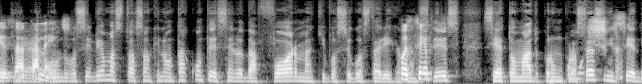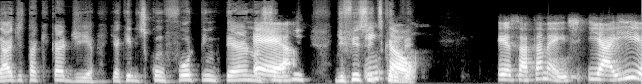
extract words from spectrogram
Exatamente. É, quando você vê uma situação que não está acontecendo da forma que você gostaria que você... acontecesse, se é tomado por um processo de ansiedade e taquicardia. E aquele desconforto interno é. assim, difícil de então, descrever. Exatamente. E aí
